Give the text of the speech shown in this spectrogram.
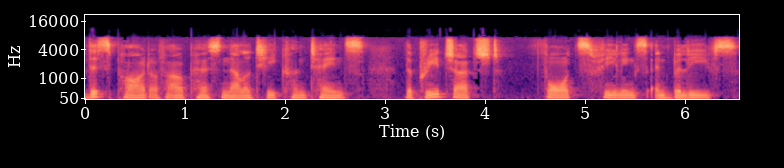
This part of our personality contains the prejudged, thoughts, feelings, and beliefs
